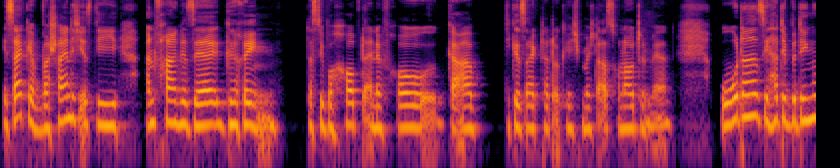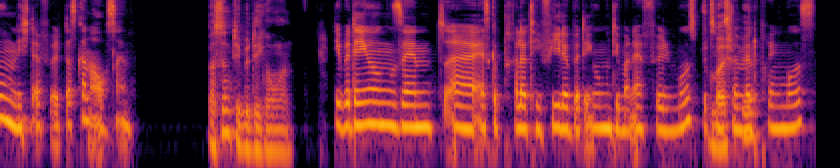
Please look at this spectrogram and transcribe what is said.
Ich sage ja, wahrscheinlich ist die Anfrage sehr gering. dass es überhaupt eine Frau gab, die gesagt hat, okay, ich möchte Astronautin werden. Oder sie hat die Bedingungen nicht erfüllt. Das kann auch sein. Was sind die Bedingungen? Die Bedingungen sind, äh, es gibt relativ viele Bedingungen, die man erfüllen muss, beziehungsweise mitbringen muss.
